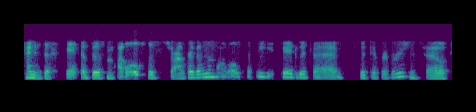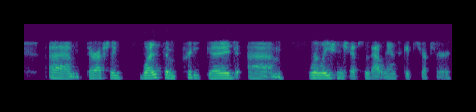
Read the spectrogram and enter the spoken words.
kind of the fit of those models was stronger than the models that we did with the with the rivers. And so um, there actually was some pretty good um, relationships with that landscape structure.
